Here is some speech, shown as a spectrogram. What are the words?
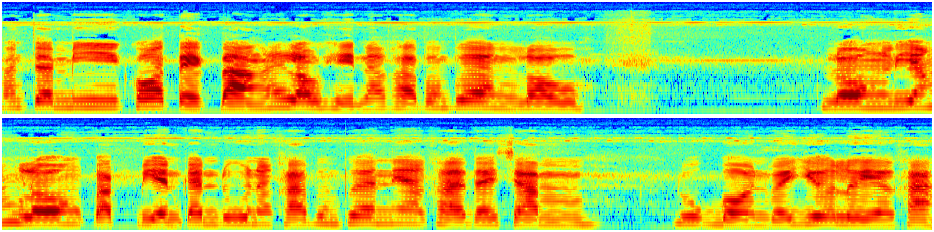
มันจะมีข้อแตกต่างให้เราเห็นนะคะ เพื่อนๆเราลองเลี้ยงลองปรับเปลี่ยนกันดูนะคะ เพื่อนๆเนี่ยค่ะ ได้จำลูกบอลไว้เยอะเลยอะค่ะ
